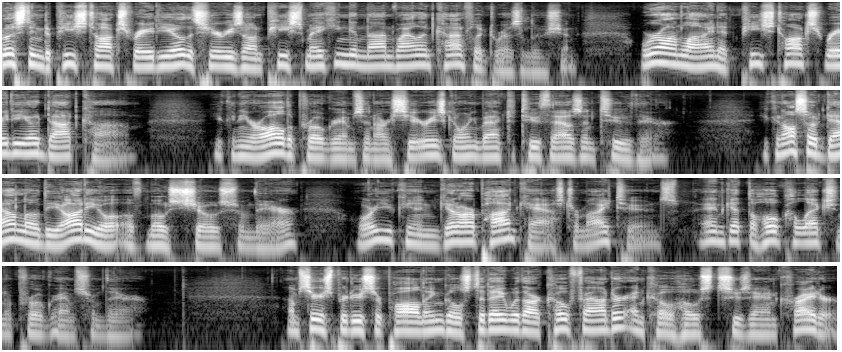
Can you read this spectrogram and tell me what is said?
You're listening to Peace Talks Radio, the series on peacemaking and nonviolent conflict resolution. We're online at peacetalksradio.com. You can hear all the programs in our series going back to 2002 there. You can also download the audio of most shows from there, or you can get our podcast from iTunes and get the whole collection of programs from there. I'm series producer Paul Ingalls today with our co founder and co host Suzanne Kryder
